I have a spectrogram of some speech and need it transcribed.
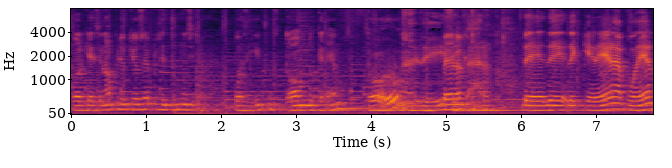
Porque si no, pues yo quiero ser presidente municipal. Pues sí, pues todo el mundo queremos. ¿Todos? Sí, Pero, claro. De, de, de, querer a poder,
